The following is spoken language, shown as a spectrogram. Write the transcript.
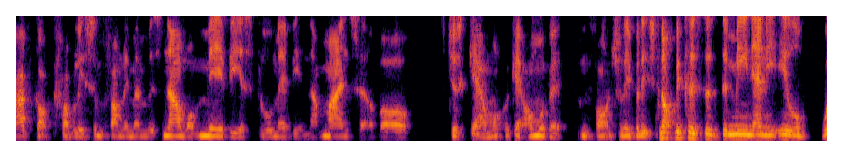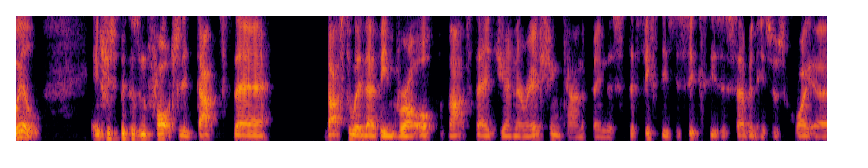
I've got probably some family members now. What maybe are still maybe in that mindset of oh, just get on, get on with it. Unfortunately, but it's not because they, they mean any ill will. It's just because unfortunately that's their that's the way they're being brought up. That's their generation kind of thing. The, the 50s, the 60s, the 70s was quite a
